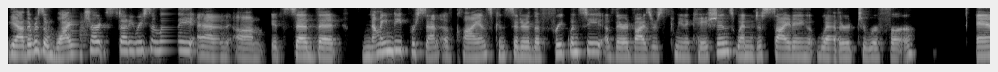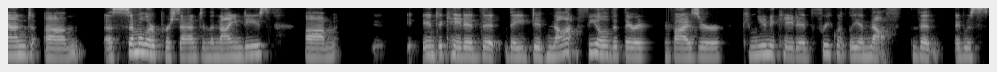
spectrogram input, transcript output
Yeah there was a chart study recently and um, it said that 90% of clients consider the frequency of their advisor's communications when deciding whether to refer. And um, a similar percent in the 90s um, indicated that they did not feel that their advisor communicated frequently enough that it was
